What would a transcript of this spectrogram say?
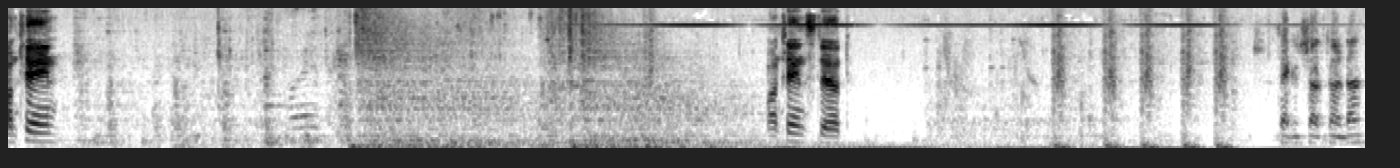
Montagne. Montagne's dead. Second shot turned on.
